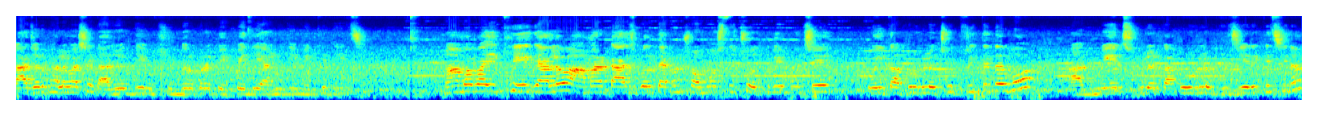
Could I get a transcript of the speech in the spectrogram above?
গাজর ভালোবাসে, গাজর দিয়ে সুন্দর করে পেঁপে দিয়ে আলু দিয়ে মেখে দিয়েছি। মা বাবা এই খেয়ে গেল, আমার কাজ বলতে এখন সমস্ত ছত্রি মুছে ওই কাপড়গুলো ছত্রিতে দেবো, আর মেয়ের স্কুলের কাপড়গুলো ভিজিয়ে রেখেছিলাম।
